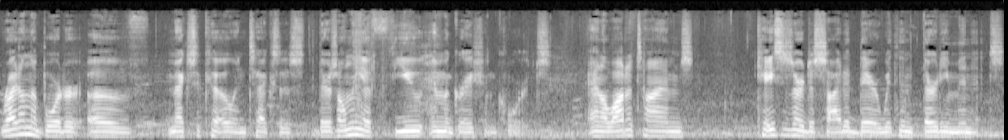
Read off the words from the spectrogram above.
right on the border of Mexico and Texas, there's only a few immigration courts. And a lot of times, cases are decided there within 30 minutes.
